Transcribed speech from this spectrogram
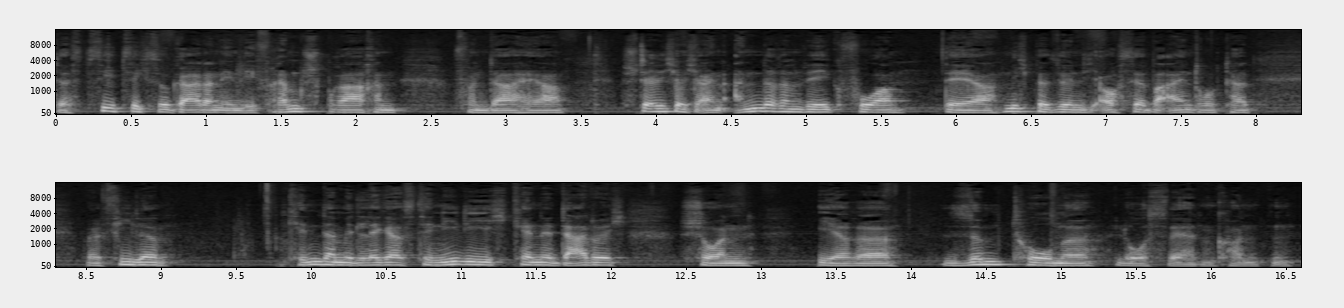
Das zieht sich sogar dann in die Fremdsprachen. Von daher stelle ich euch einen anderen Weg vor, der mich persönlich auch sehr beeindruckt hat, weil viele Kinder mit Legasthenie, die ich kenne, dadurch schon ihre Symptome loswerden konnten.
